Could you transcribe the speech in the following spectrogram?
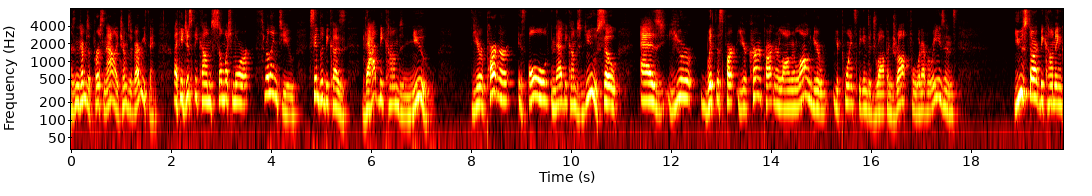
In terms of personality, in terms of everything. Like it just becomes so much more thrilling to you simply because that becomes new. Your partner is old and that becomes new. So as you're with this part your current partner long and long your your points begin to drop and drop for whatever reasons you start becoming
